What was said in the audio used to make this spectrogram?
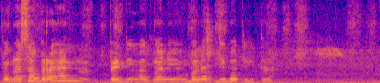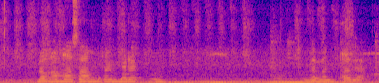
pag nasobrahan, pwede mag ano yung balat, di ba tita? Baka masama ko yung balat mo. Laman pala.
